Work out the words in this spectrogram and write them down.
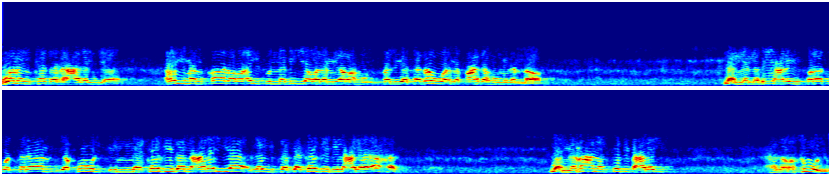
ومن كذب علي أي من قال رأيت النبي ولم يره فليتبوأ مقعده من النار. لأن النبي عليه الصلاة والسلام يقول إن كذبا علي ليس ككذب على أحد. لأن معنى الكذب عليه هذا رسول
